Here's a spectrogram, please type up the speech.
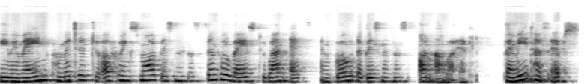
We remain committed to offering small businesses simple ways to run ads and grow their businesses on our app. Bei Metas Apps,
